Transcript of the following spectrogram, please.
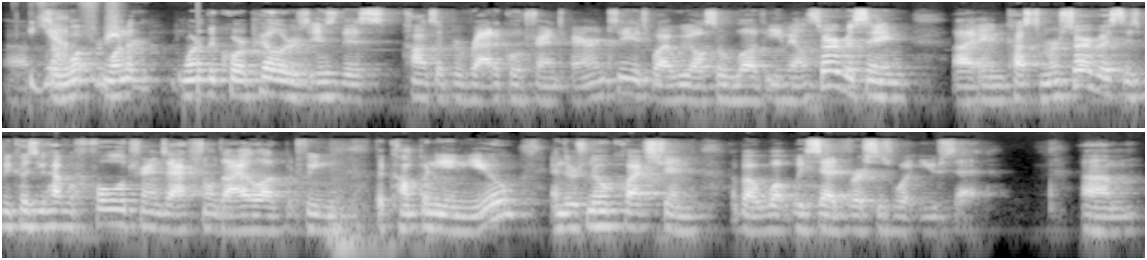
Uh, yeah, so one, one, sure. of, one of the core pillars is this concept of radical transparency. It's why we also love email servicing uh, and customer service is because you have a full transactional dialogue between the company and you, and there's no question about what we said versus what you said. Um,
